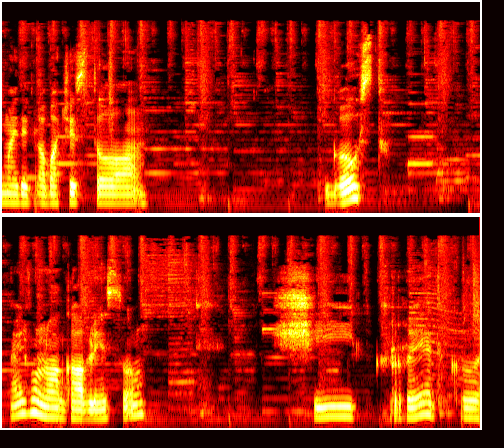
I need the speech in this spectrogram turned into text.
mai degrabă acest uh, Ghost. Aici vom lua Goblins și cred că...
